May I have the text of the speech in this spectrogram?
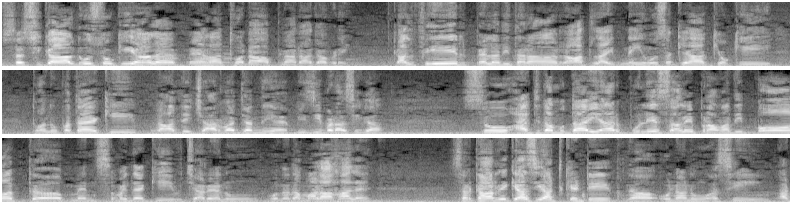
ਸਤਿ ਸ਼੍ਰੀ ਅਕਾਲ ਦੋਸਤੋ, ਕੀ ਹਾਲ ਹੈ? ਮੈਂ ਹਾਂ ਤੁਹਾਡਾ ਆਪਣਾ ਰਾਜਾ ਵੜਿੰਗ। ਕੱਲ ਫੇਰ ਪਹਿਲਾਂ ਦੀ ਤਰ੍ਹਾਂ ਰਾਤ ਲਾਈਵ ਨਹੀਂ ਹੋ ਸਕਿਆ ਕਿਉਂਕਿ ਤੁਹਾਨੂੰ ਪਤਾ ਹੈ ਕਿ ਰਾਤ ਦੇ 4 ਵਜ ਜਾਂਦੇ ਆ ਬਿਜ਼ੀ ਬੜਾ ਸੀਗਾ। ਸੋ ਅੱਜ ਦਾ ਮੁੱਦਾ ਯਾਰ ਪੁਲਿਸ ਵਾਲੇ ਭਰਾਵਾਂ ਦੀ ਬਹੁਤ ਅ, ਮੈਂ ਸਮਝਦਾ ਕਿ ਵਿਚਾਰਿਆਂ ਨੂੰ ਉਹਨਾਂ ਦਾ ਮਾੜਾ ਹਾਲ ਹੈ। ਸਰਕਾਰ ਨੇ ਕਿਹਾ ਸੀ 8 ਘੰਟੇ ਅ, ਉਹਨਾਂ ਨੂੰ ਅਸੀਂ 8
